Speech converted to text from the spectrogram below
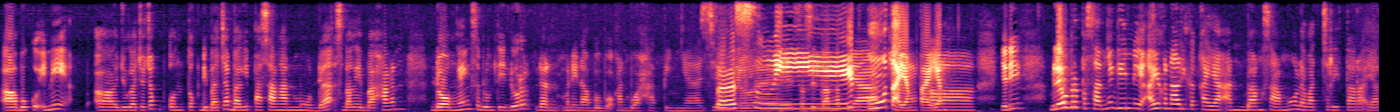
Eh, buku ini eh, juga cocok untuk dibaca bagi pasangan muda sebagai bahan dongeng sebelum tidur dan meninabobokkan buah hatinya So Cile. sweet. So sweet banget ya Uh, tayang-tayang. Ah, jadi beliau berpesannya gini, ayo kenali kekayaan bangsamu lewat cerita rakyat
